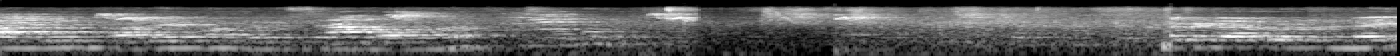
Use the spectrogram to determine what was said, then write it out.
రంగులు కాలేయం ఆక్రమిస్తున్న భావన మూత్రపిండాలు రెండు ఉన్నాయి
